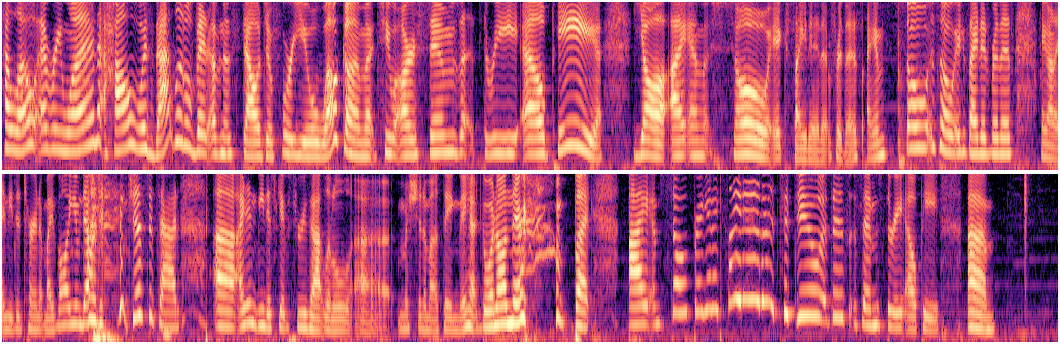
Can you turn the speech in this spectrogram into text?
Hello, everyone. How was that little bit of nostalgia for you? Welcome to our Sims 3 LP. Y'all, I am so excited for this. I am so, so excited for this. Hang on, I need to turn my volume down just a tad. Uh, I didn't mean to skip through that little uh, machinima thing they had going on there, but I am so freaking excited to do this Sims 3 LP. Um,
